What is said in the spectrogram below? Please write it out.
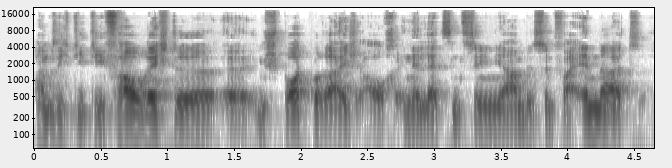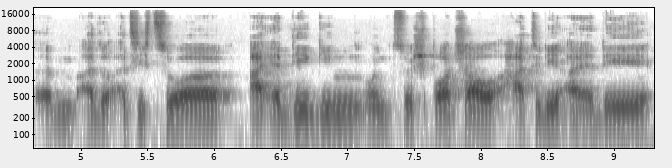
haben sich die TV-Rechte äh, im Sportbereich auch in den letzten zehn Jahren ein bisschen verändert. Ähm, also als ich zur ARD ging und zur Sportschau, hatte die ARD äh,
